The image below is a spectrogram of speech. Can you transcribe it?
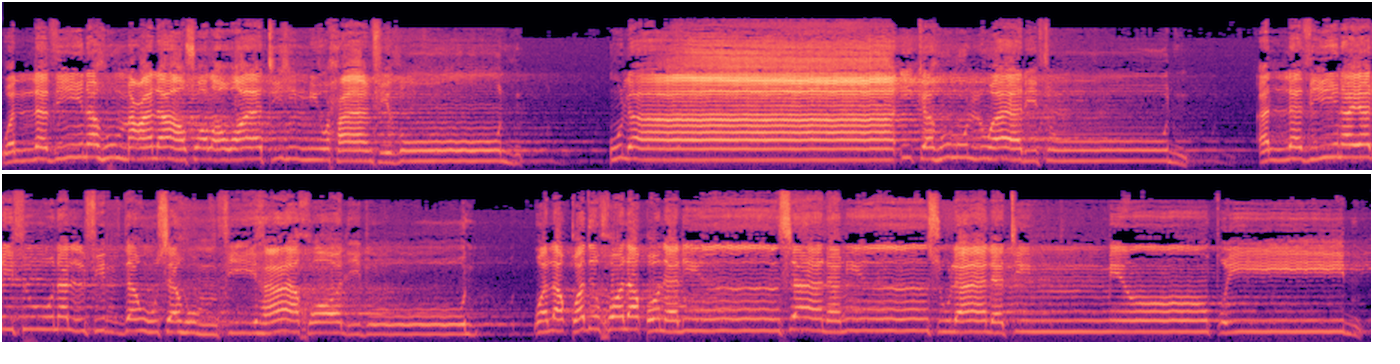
والذين هم على صلواتهم يحافظون. أولئك هم الوارثون. الذين يرثون الفردوس هم فيها خالدون. ولقد خلقنا الإنسان من سلالة من طين.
